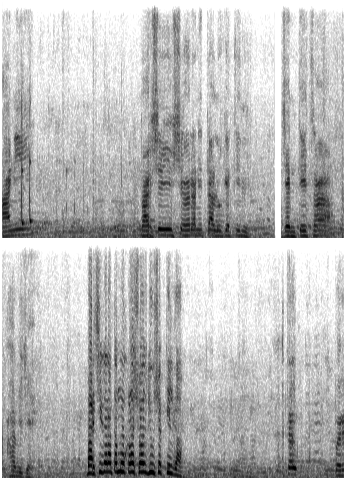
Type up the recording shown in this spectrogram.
आणि बार्शी शहर आणि तालुक्यातील जनतेचा हा विजय. आहे. बार्शीकर आता मोकळा श्वास घेऊ शकतील का? आता पर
